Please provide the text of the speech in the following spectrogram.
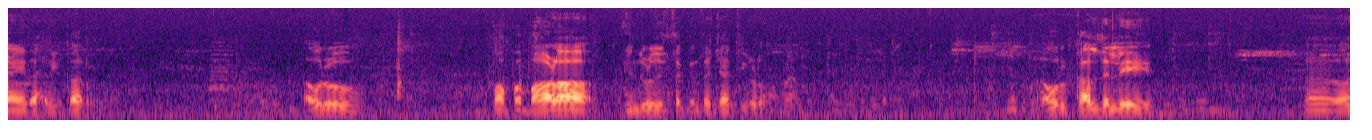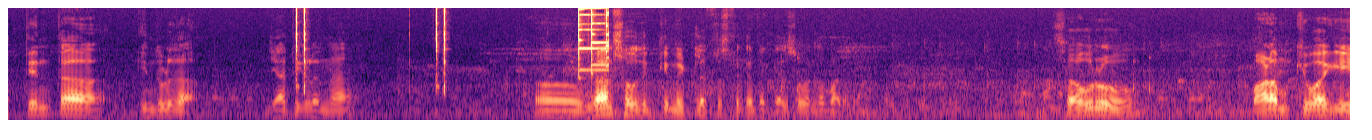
ನ್ಯಾಯದ ಹರಿಕಾರರು. ಅವರು ಪಾಪ ಬಹಳ ಹಿಂದುಳಿದಿರ್ತಕ್ಕಂಥ ಜಾತಿಗಳು. ಅವ್ರ ಕಾಲದಲ್ಲಿ ಅತ್ಯಂತ ಹಿಂದುಳಿದ ಜಾತಿಗಳನ್ನು ವಿಧಾನಸೌಧಕ್ಕೆ ಮೆಟ್ಲೆತ್ತಿಸ್ತಕ್ಕಂಥ ಕೆಲಸವನ್ನು ಮಾಡಿದ್ರು. ಸೊ ಅವರು ಭಾಳ ಮುಖ್ಯವಾಗಿ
